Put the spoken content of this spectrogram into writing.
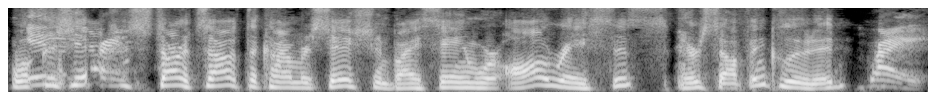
Well, because she actually starts out the conversation by saying we're all racists, herself included. Right.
